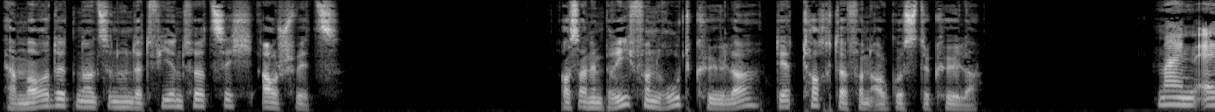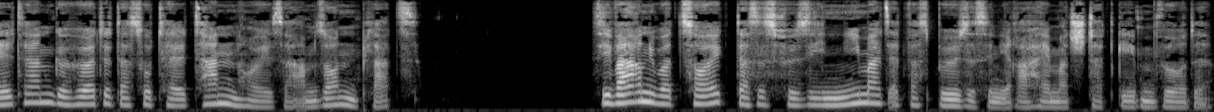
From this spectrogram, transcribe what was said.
ermordet 1944 Auschwitz. Aus einem Brief von Ruth Köhler, der Tochter von Auguste Köhler. Meinen Eltern gehörte das Hotel Tannenhäuser am Sonnenplatz. Sie waren überzeugt, dass es für sie niemals etwas Böses in ihrer Heimatstadt geben würde.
